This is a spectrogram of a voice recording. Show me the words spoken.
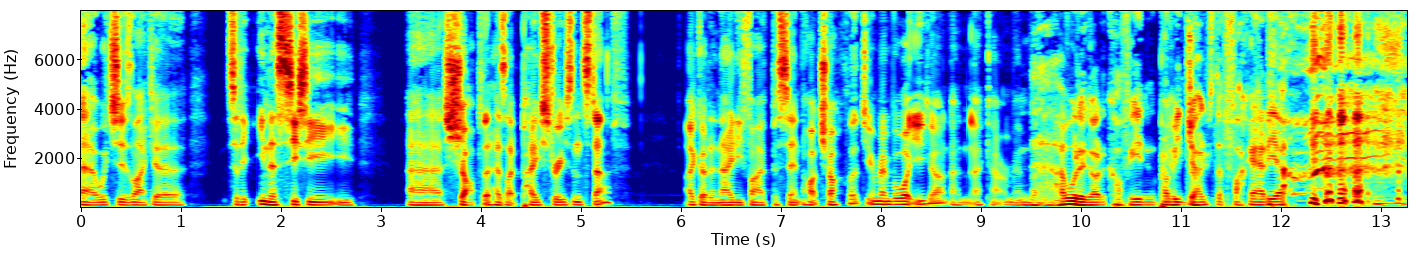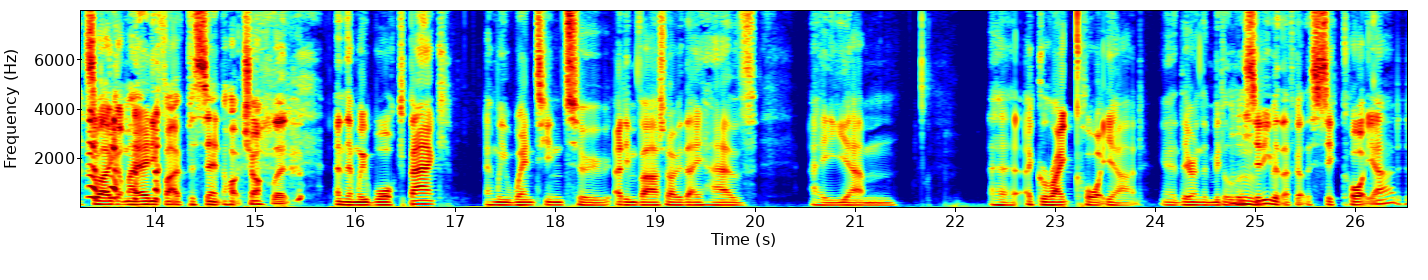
uh, which is like a sort of inner city uh, shop that has like pastries and stuff. I got an 85% hot chocolate. Do you remember what you got? I, I can't remember. Nah, I would have got a coffee and probably judged the fuck out of you. so I got my 85% hot chocolate, and then we walked back and we went into at Envato. They have a um, a, a great courtyard. You know, they're in the middle of the Mm. city, but they've got this sick courtyard.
